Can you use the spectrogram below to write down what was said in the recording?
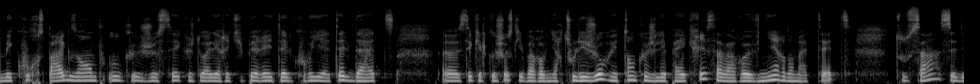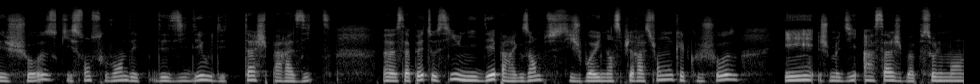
mes courses par exemple ou que je sais que je dois aller récupérer tel courrier à telle date. c'est quelque chose qui va revenir tous les jours et tant que je ne l'ai pas écrit, ça va revenir dans ma tête. Tout ça, c'est des choses qui sont souvent des, des idées ou des tâches parasites. Ça peut être aussi une idée, par exemple, si je vois une inspiration, quelque chose, et je me dis ah ça je veux absolument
